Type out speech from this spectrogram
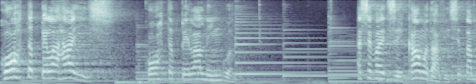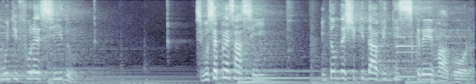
Corta pela raiz, corta pela língua. Aí você vai dizer: Calma, Davi, você está muito enfurecido. Se você pensar assim, então deixe que Davi descreva agora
